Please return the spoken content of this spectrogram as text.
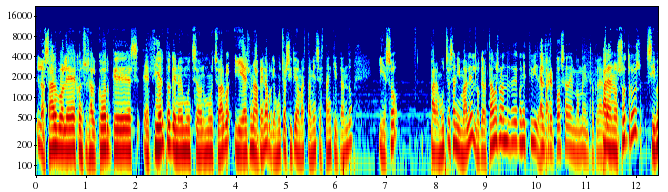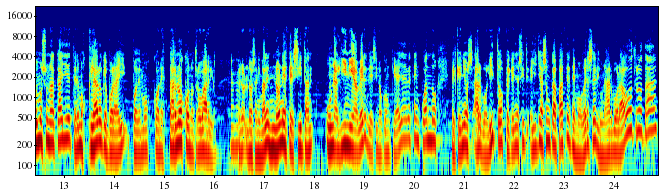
Los árboles con sus alcorques, es cierto que no hay mucho, mucho árbol y es una pena porque muchos sitios además también se están quitando y eso para muchos animales, lo que estábamos hablando de conectividad, El reposo del momento, claro. Para nosotros, si vemos una calle, tenemos claro que por ahí podemos conectarnos con otro barrio. Pero los animales no necesitan una línea verde, sino con que haya de vez en cuando pequeños arbolitos, pequeños sitios. Ellos ya son capaces de moverse de un árbol a otro, tal,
